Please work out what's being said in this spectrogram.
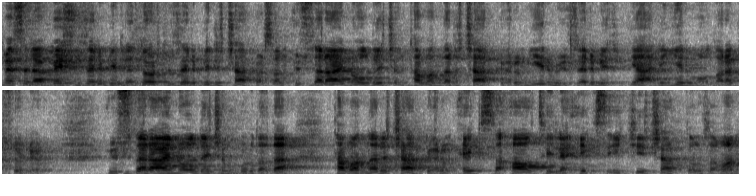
Mesela 5 üzeri 1 ile 4 üzeri 1'i çarparsam üstler aynı olduğu için tabanları çarpıyorum. 20 üzeri 1 yani 20 olarak söylüyorum. Üstler aynı olduğu için burada da tabanları çarpıyorum. Eksi 6 ile eksi 2'yi çarptığım zaman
